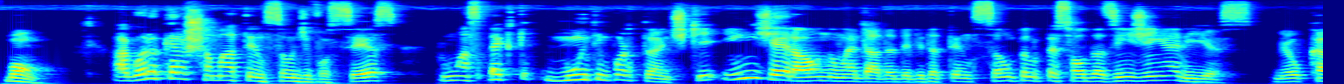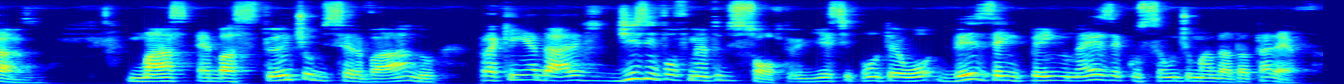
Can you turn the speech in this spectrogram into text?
Bom, agora eu quero chamar a atenção de vocês para um aspecto muito importante, que em geral não é dada a devida atenção pelo pessoal das engenharias, meu caso, mas é bastante observado para quem é da área de desenvolvimento de software, e esse ponto é o desempenho na execução de uma dada tarefa.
